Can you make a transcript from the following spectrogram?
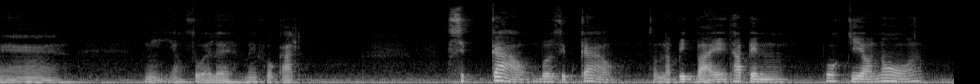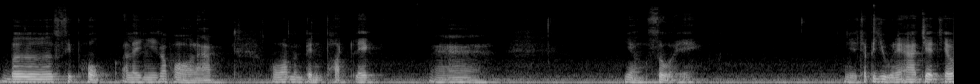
อ่านี่ยังสวยเลยไม่โฟกัส 19 เบอร์ 19สำหรับ Big b i t e ถ้าเป็นพวก g i o n o เบอร์ 16 อะไรอย่างนี้ก็พอแล้วครับ เพราะว่ามันเป็นพอร์ตเล็กอ่าอย่างสวย เดี๋ยวจะไปอยู่ใน R7 เดี๋ยว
